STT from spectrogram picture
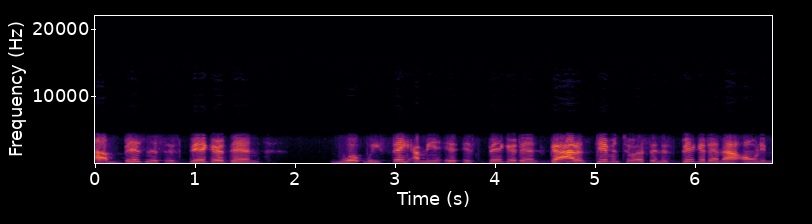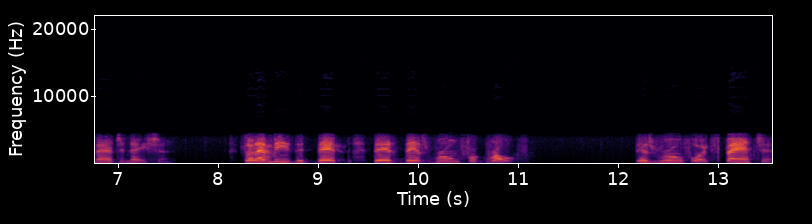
our business is bigger than what we think. I mean, it, it's bigger than God has given to us, and it's bigger than our own imagination. So that yeah. means that there, there's there's room for growth. There's room for expansion.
